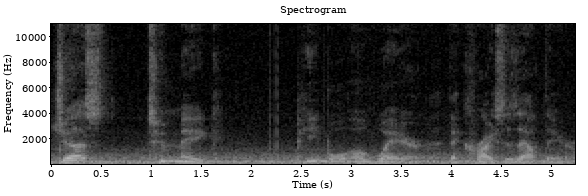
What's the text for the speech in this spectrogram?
just to make people aware that Christ is out there.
